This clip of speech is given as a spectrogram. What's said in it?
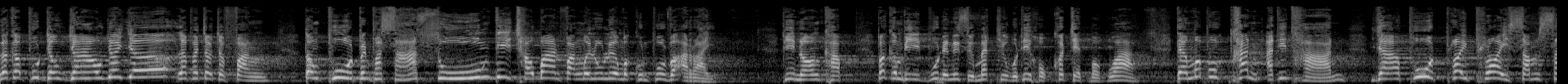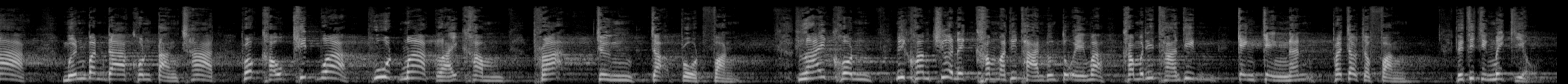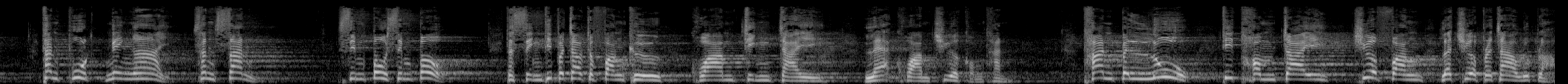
แล้วก็พูดยาวๆเยอะๆแล้วพระเจ้าจะฟัง ต้องพูดเป็นภาษาสูงที่ชาวบ้านฟังไม่รู้เรื่องว่าคุณพูดว่าอะไร พี่น้องครับพระคัมภีร์พูดในหนังสือแมทธิวบทที่6ข้อ7บอกว่า แต่เมื่อพวกท่านอธิษฐาน อย่าพูดพล่อยๆซ้ำซากเหมือนบรรดาคนต่างชาติ เพราะเขาคิดว่าพูดมากหลายคำพระจึงจะโปรดฟัง หลายคนมีความเชื่อในคำอธิษฐานของตัวเองว่าคำอธิษฐานที่ เก่งๆนั้น พระเจ้าจะฟังแต่ที่จริงไม่เกี่ยว ท่านพูดง่ายๆ สั้นๆ simple simple แต่สิ่งที่พระเจ้าจะฟังคือความจริงใจและความเชื่อของท่าน ท่านเป็นลูกที่ทอมใจเชื่อฟังและเชื่อพระเจ้าหรือเปล่า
